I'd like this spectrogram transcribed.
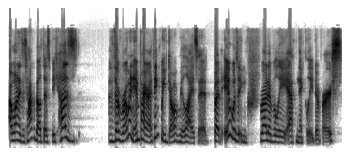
I wanted to talk about this because the Roman Empire, I think we don't realize it, but it was incredibly ethnically diverse.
